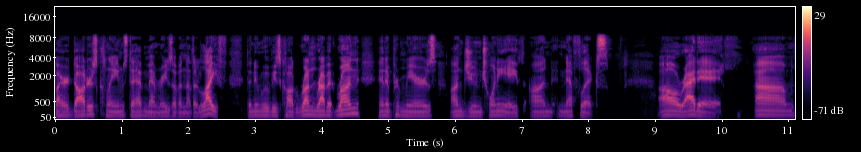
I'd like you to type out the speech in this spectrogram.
by her daughter's claims to have memories of another life. The new movie is called Run Rabbit Run and it premieres on June 28th on Netflix. Alrighty. Um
